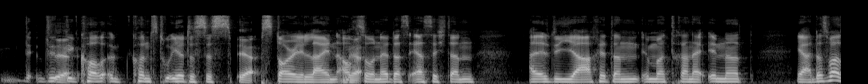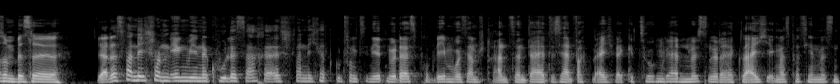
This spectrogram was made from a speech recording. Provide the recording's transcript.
die, Ja. die ko konstruierteste Ja. Storyline auch Ja. so, ne, dass er sich dann all die Jahre dann immer dran erinnert. Ja, das war so ein bisschen, Ja, das fand ich schon irgendwie eine coole Sache. Ich fand ich, hat gut funktioniert. Nur das Problem, wo sie am Strand sind, da hätte sie einfach gleich weggezogen werden müssen oder gleich irgendwas passieren müssen.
